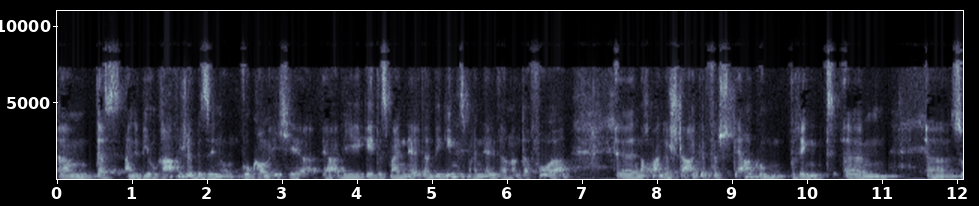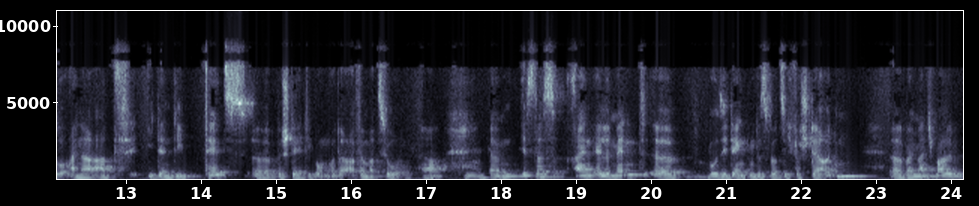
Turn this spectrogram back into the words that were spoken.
dass eine biografische Besinnung, wo komme ich her, ja, wie geht es meinen Eltern, wie ging es meinen Eltern und davor, äh, nochmal eine starke Verstärkung bringt, ähm, äh, so eine Art Identitätsbestätigung äh, oder Affirmation. Ja. Mhm. Ähm, ist das ein Element, äh, wo Sie denken, das wird sich verstärken? Äh, weil manchmal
